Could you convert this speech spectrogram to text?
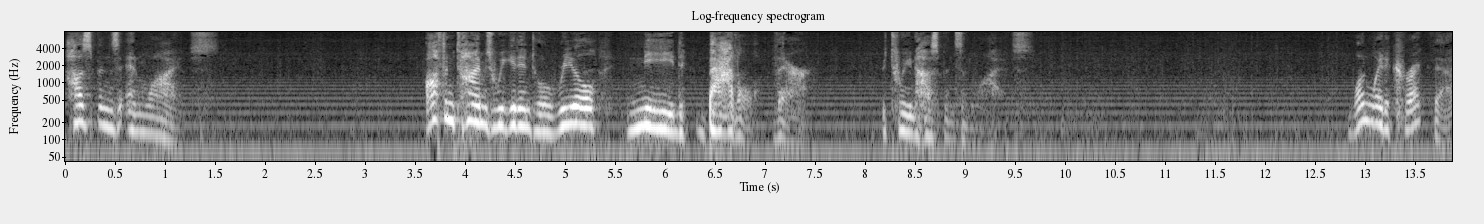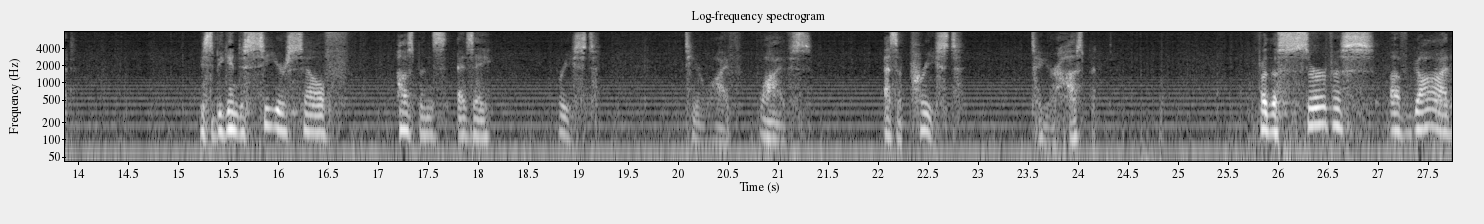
Husbands and wives oftentimes we get into a real need battle there between husbands and wives. One way to correct that is to begin to see yourself, husbands, as a priest to your wife, wives, as a priest to your husband for the service of God.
